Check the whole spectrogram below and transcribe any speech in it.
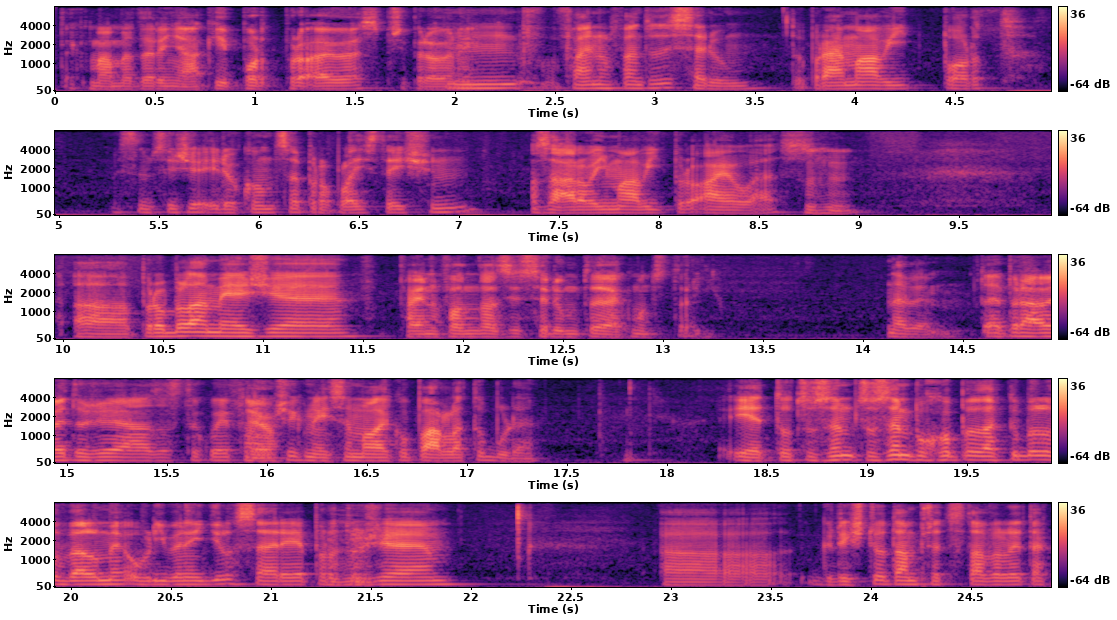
tak máme tady nějaký port pro iOS připravený. Mm, Final Fantasy 7, to právě má být port, myslím si, že i dokonce pro PlayStation a zároveň má být pro iOS. Mm. Mhm. Uh, problém je, že Final Fantasy 7 to je jak moc starý. nevím, to je právě to, že já zase takový fanoušek nejsem, ale jako pár let to bude. Je to, co jsem, co jsem pochopil, tak to byl velmi oblíbený díl série, protože uh, když to tam představili, tak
